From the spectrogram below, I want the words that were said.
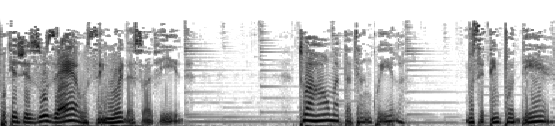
porque Jesus é o Senhor da sua vida. Tua alma está tranquila. Você tem poder.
